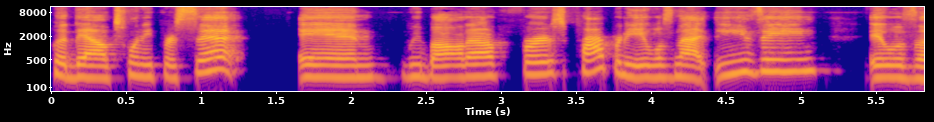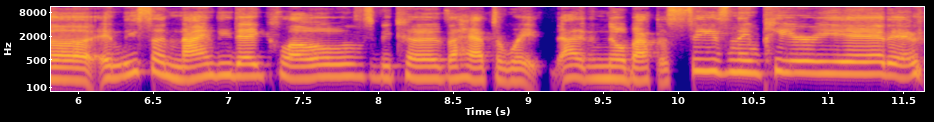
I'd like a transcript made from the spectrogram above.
put down 20%, and we bought our first property. It was not easy. It was a at least a 90 day close because I had to wait. I didn't know about the seasoning period and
